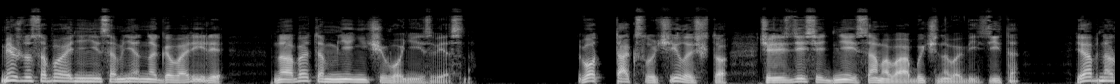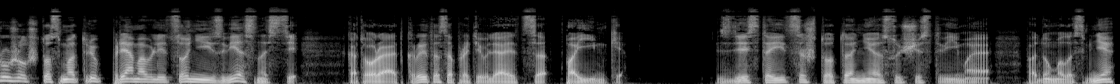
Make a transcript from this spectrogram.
Между собой они, несомненно, говорили, но об этом мне ничего не известно. Вот так случилось, что через десять дней самого обычного визита я обнаружил, что смотрю прямо в лицо неизвестности, которая открыто сопротивляется поимке. Здесь стоится что-то неосуществимое, подумалось мне,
